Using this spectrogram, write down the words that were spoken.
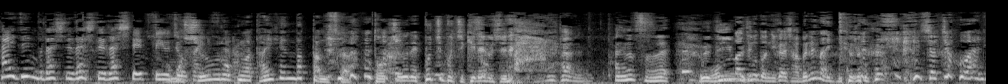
はい全部出して出して出してっていう状態収録が大変だったんですか？ら、途中でプチプチ切れるし、大変ですね。で同じこと2回喋れないっていうね。所長はね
